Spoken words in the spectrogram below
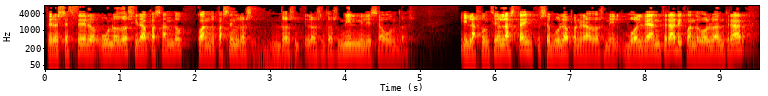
pero ese 0, 1, 2 irá pasando cuando pasen los, dos, los 2000 milisegundos. Y la función last time se vuelve a poner a 2000. Vuelve a entrar y cuando vuelve a entrar,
